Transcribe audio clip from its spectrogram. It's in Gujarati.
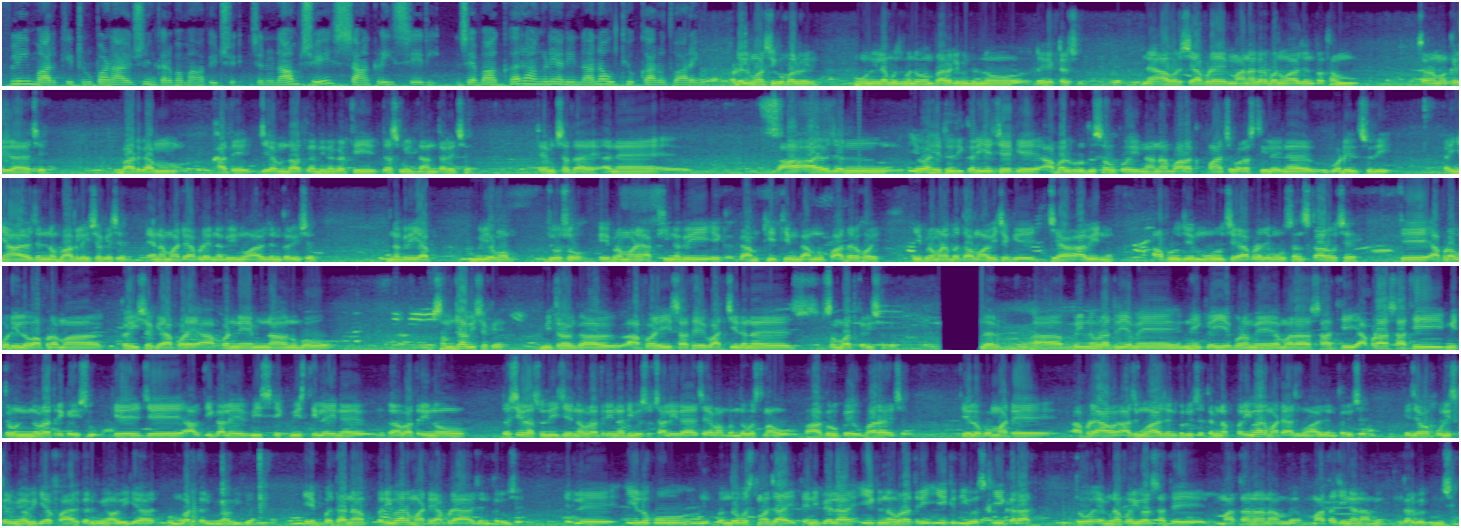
ફ્લી માર્કેટનું પણ આયોજન કરવામાં આવ્યું છે, જેનું નામ છે સાંકડી શેરી, જેમાં ઘર આંગણે અને નાના ઉદ્યોગકારો દ્વારા પટેલ મહર્ષિ ગોપાલભાઈ હું નીલામુજ મંડપમ પ્રાઇવેટ લિમિટેડનો ડાયરેક્ટર છું. ને આ વર્ષે આપણે માના ગરબાનું આયોજન પ્રથમ ચરણમાં કરી રહ્યા છે. બાળગામ ખાતે જે અમદાવાદ ગાંધીનગરથી દસ મિનિટના અંતરે છે. તેમ છતાંય અને આ આયોજન એવા હેતુથી કરીએ છીએ કે આબાલ વૃદ્ધ સૌ કોઈ નાના બાળક પાંચ વર્ષથી લઈને વડીલ સુધી અહીંયા આયોજનનો ભાગ લઈ શકે છે. એના માટે આપણે નગરીનું આયોજન કર્યું છે. નગરી આપ વિડીયોમાં જોશો એ પ્રમાણે આખી નગરી એક ગામથી થીમ ગામનું પાદર હોય એ પ્રમાણે બતાવવામાં આવી છે કે જ્યાં આવીને આપણું જે મૂળ છે, આપણા જે મૂળ સંસ્કારો છે તે આપણા વડીલો આપણામાં કહી શકે, આપણે આપણને એમના અનુભવો સમજાવી શકે. વિતરણ આપણી સાથે વાતચીત અને સંવાદ કરી શકે. અંદર, આ પ્રી નવરાત્રિ અમે નહીં કહીએ, પણ અમે અમારા સાથી, આપણા સાથી મિત્રોની નવરાત્રિ કહીશું કે જે આવતીકાલે વીસ એકવીસથી લઈને નવરાત્રિનો દશેરા સુધી જે નવરાત્રિના દિવસો ચાલી રહ્યા છે, એમાં બંદોબસ્તમાં ભાગરૂપે ઊભા રહે છે. તે લોકો માટે આપણે આજનું આયોજન કર્યું છે. તેમના પરિવાર માટે આજનું આયોજન કર્યું છે કે જેમાં પોલીસ કર્મીઓ આવી ગયા, ફાયર કર્મીઓ આવી ગયા, હોમગાર્ડ આવી ગયા. એ બધાના પરિવાર માટે આપણે આયોજન કર્યું છે. એટલે એ લોકો બંદોબસ્તમાં જાય, તેની પહેલાં એક નવરાત્રિ, એક દિવસ, એક રાત તો એમના પરિવાર સાથે માતાના નામે, માતાજીના નામે ગરબે ઘૂમી છે.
